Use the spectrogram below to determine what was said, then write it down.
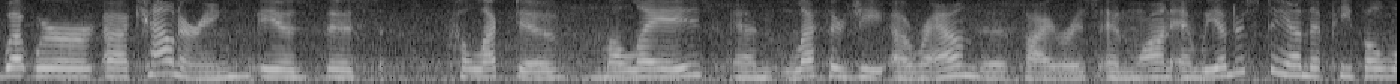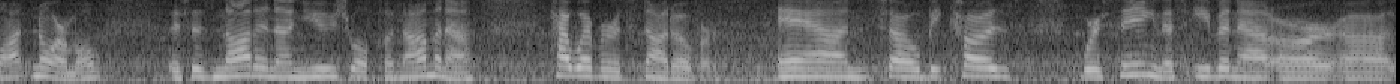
what we're uh, countering is this collective malaise and lethargy around the virus and want and we understand that people want normal This is not an unusual phenomena. However, it's not over. And so, because we're seeing this even at our uh,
